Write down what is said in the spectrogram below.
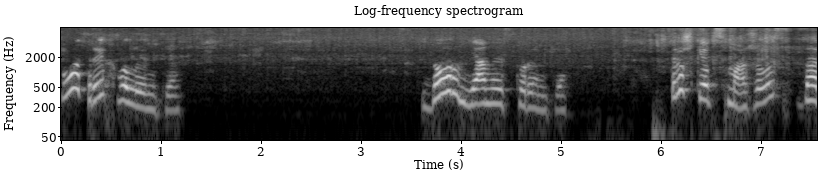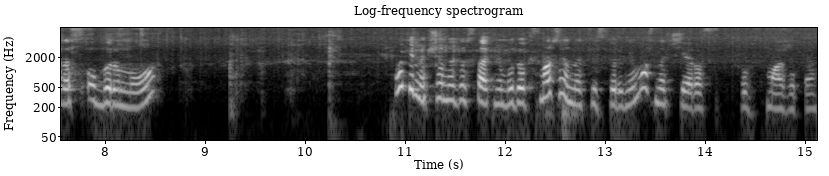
по 3 хвилинки до рум'яної скоринки. Трошки обсмажилось, зараз оберну. Потім, якщо недостатньо буде обсмажено на цій стороні, можна ще раз обсмажити.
